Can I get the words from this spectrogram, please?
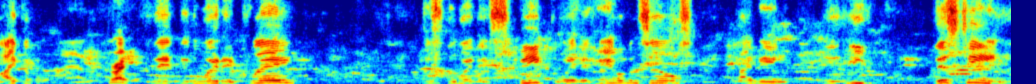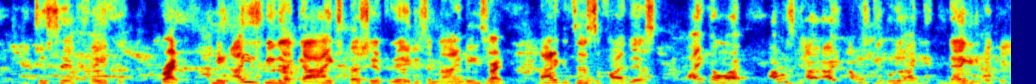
likable, man. Right. They, they- the way they play, just the way they speak, the way they handle themselves. I mean, you, you this team, you just have faith in. Right. I mean, I used to be that guy, especially after the 80s and 90s. And Right. I can testify this. I ain't gonna lie. I was I, I, was getting real. I get negative at games.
